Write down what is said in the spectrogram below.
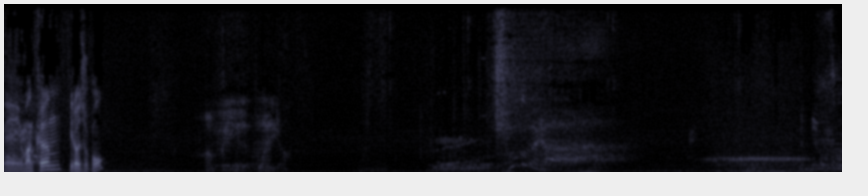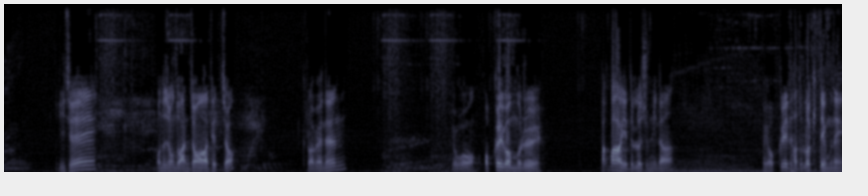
네 요만큼 밀어주고 업그레이드 완료. 이제 어느 정도 안정화가 됐죠? 그러면은 요거 업글 건물을 빡빡하게 눌러줍니다. 여기 업그레이드 다 눌렀기 때문에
